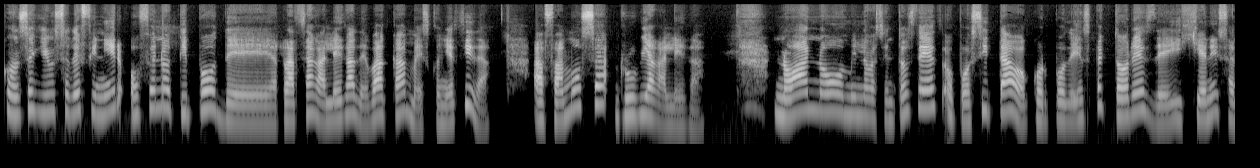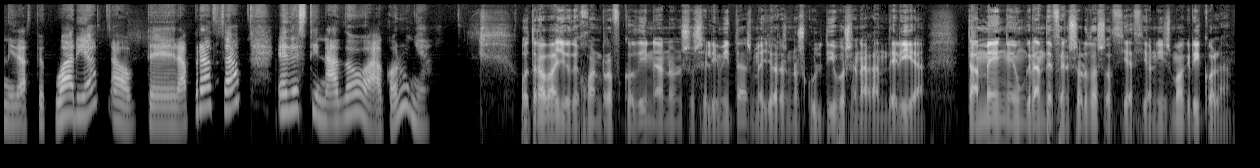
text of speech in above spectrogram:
conseguiuse definir o fenotipo de raza galega de vaca máis coñecida, a famosa rubia galega. No ano 1910 oposita ao Corpo de Inspectores de Higiene e Sanidade Pecuaria a obter a praza e destinado a Coruña. O traballo de Juan Rofcodina non só se limita ás melloras nos cultivos e na gandería, tamén é un gran defensor do asociacionismo agrícola,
